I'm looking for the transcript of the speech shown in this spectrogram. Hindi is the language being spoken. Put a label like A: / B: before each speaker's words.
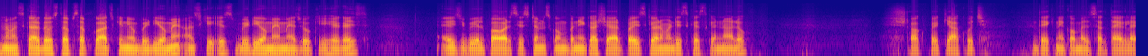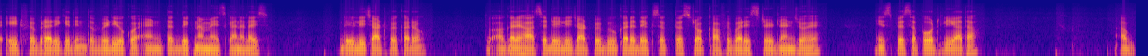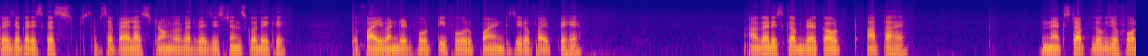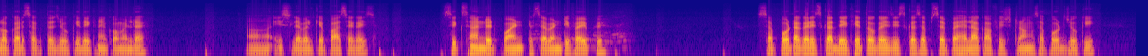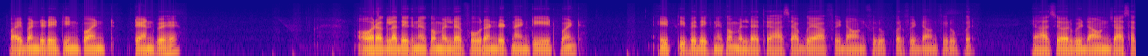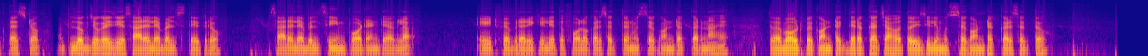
A: नमस्कार दोस्तों, आप सबको आज की न्यू वीडियो में, आज की इस वीडियो में मैं जो की है guys L power systems company का शेयर प्राइस के बारे में डिस्कस करने वाला स्टॉक पे क्या कुछ देखने को मिल सकता है अगला एट फेबररी के दिन तो वीडियो को एंड तक देखना मैं इसका एनालाइज डेली चार्ट पे कर रहा हूँ। तो अगर यहाँ से डेली चार्ट पे व्यू करे देख सकते हो स्टॉक काफ़ी बार स्ट्रेट लाइन जो है, इस पर सपोर्ट लिया था। अब गई अगर इसका सबसे पहला स्ट्रॉन्ग अगर रेजिस्टेंस को देखें तो 544.05 पे है। अगर इसका ब्रेकआउट आता है नेक्स्ट आप लोग जो फॉलो कर सकते हो, जो कि देखने को मिल रहा है इस लेवल के पास है गाइज़ 600.75 पे। सपोर्ट अगर इसका देखें तो गाइज़ इसका सबसे पहला काफ़ी स्ट्रॉन्ग सपोर्ट जो कि 518.10 पे है। और अगला देखने को मिल रहा है 498.80 पे देखने को मिल रहा है। तो यहाँ से आप गया, फिर डाउन फिर ऊपर, फिर डाउन फिर ऊपर। यहाँ से और भी डाउन जा सकता है स्टॉक आप लोग जो गई ये सारे लेवल्स देख रहे हो, सारे लेवल्स ही इंपॉर्टेंट है अगला। एट फेबररी के लिए तो फॉलो कर सकते हो मुझसे कांटेक्ट करना है। तो अबाउट पे कांटेक्ट दे रखा है, चाहो तो इजीली मुझसे कांटेक्ट कर सकते हो।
